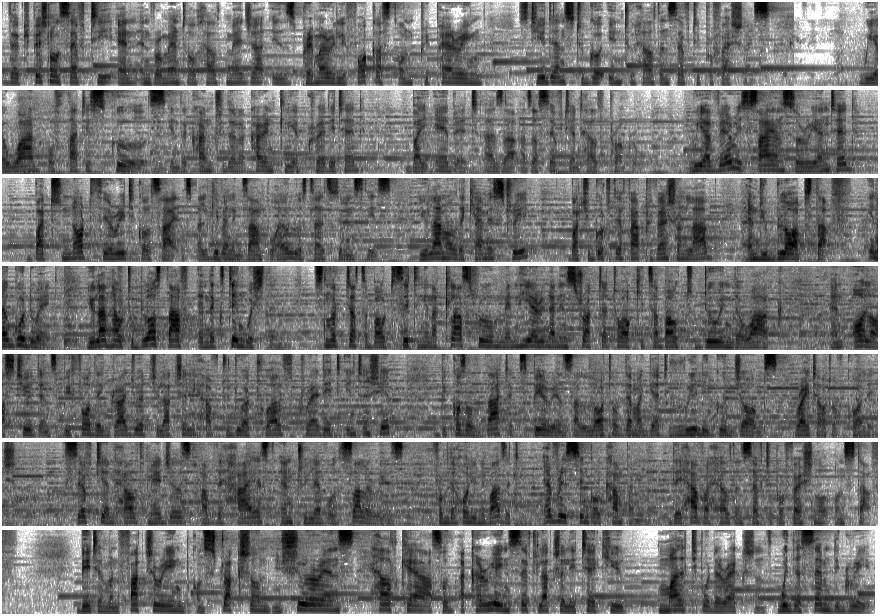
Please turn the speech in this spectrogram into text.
The occupational safety and environmental health major is primarily focused on preparing students to go into health and safety professions. We are one of 30 schools in the country that are currently accredited by ABET as a, as a safety and health program. We are very science oriented, but not theoretical science. I'll give an example. I always tell students this you learn all the chemistry, but you go to the fire prevention lab and you blow up stuff in a good way. You learn how to blow stuff and extinguish them. It's not just about sitting in a classroom and hearing an instructor talk, it's about doing the work. And all our students, before they graduate, you'll actually have to do a 12 credit internship. Because of that experience, a lot of them are getting really good jobs right out of college. Safety and health majors have the highest entry level salaries from the whole university. Every single company, they have a health and safety professional on staff be it in manufacturing, construction, insurance, healthcare. So a career in safety will actually take you multiple directions with the same degree.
